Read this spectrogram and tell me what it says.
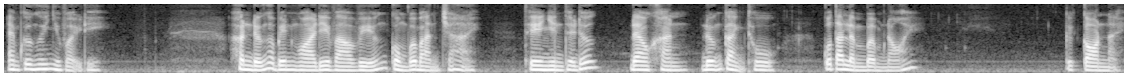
Em cứ nghĩ như vậy đi. Hân đứng ở bên ngoài đi vào viếng Cùng với bạn trai, Thì nhìn thấy Đức, đeo khăn, đứng cạnh Thu. Cô ta lầm bầm nói. Cái con này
